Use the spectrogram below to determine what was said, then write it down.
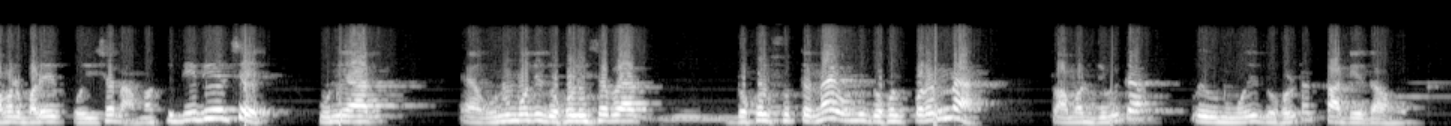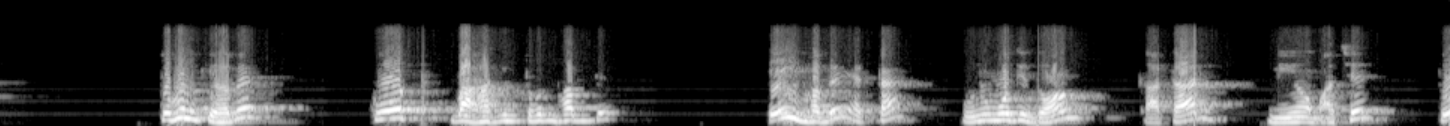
আমার বাড়ির পজিশন আমাকে দিয়ে দিয়েছে, উনি আর অনুমতি দখল হিসাবে আর দখল সূত্রে নাই, উনি দখল করেন না, তো আমার জমিটা ওই অনুমতি দখলটা কাটিয়ে দেওয়া হোক। তখন কি হবে? কোর্ট বা হাকিম তখন ভাববে। এইভাবে একটা অনুমতি দম, কাটার নিয়ম আছে। তো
